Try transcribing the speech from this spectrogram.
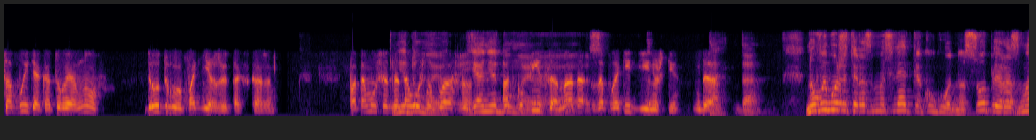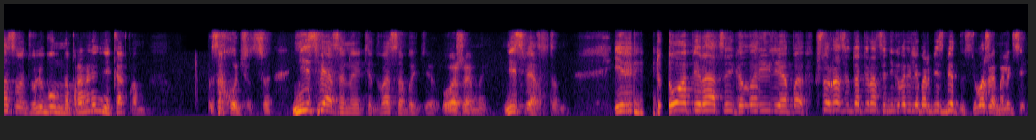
события, которые, ну, друг друга поддерживают, так скажем? Потому что для не того, думаю. чтобы Я не откупиться, думаю. надо заплатить денежки. Да, да. да. Но вы можете размышлять как угодно. Сопли размазывать в любом направлении, как вам захочется. Не связаны эти два события, уважаемые. Не связаны. И до операции говорили о... Что, разве до операции не говорили о борьбе с бедностью, уважаемый Алексей?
